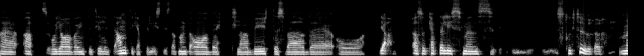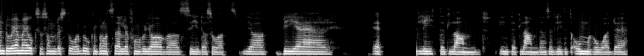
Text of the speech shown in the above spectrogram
eh, att Rojava inte är tillräckligt antikapitalistiskt, att man inte avvecklar bytesvärde och ja, alltså kapitalismens strukturer. Men då är man ju också som det står i boken på något ställe från Rojavas sida så att ja, vi är ett litet land, inte ett land ens, ett litet område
